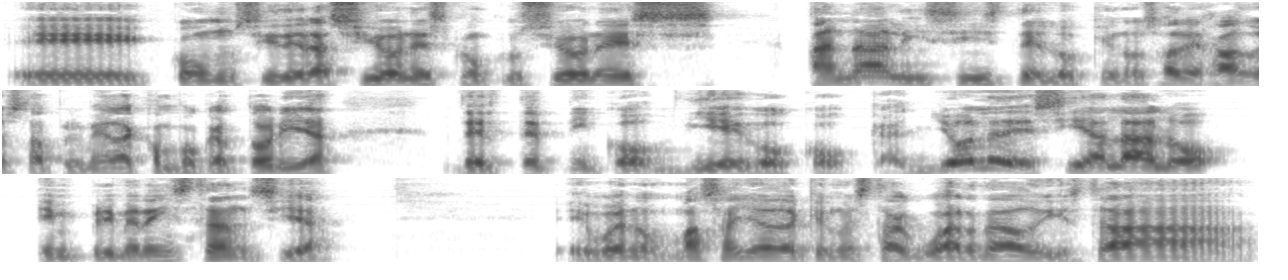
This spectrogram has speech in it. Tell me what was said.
Eh, consideraciones, conclusiones, análisis de lo que nos ha dejado esta primera convocatoria del técnico Diego Coca. Yo le decía a Lalo en primera instancia, eh, bueno, más allá de que no está guardado y está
